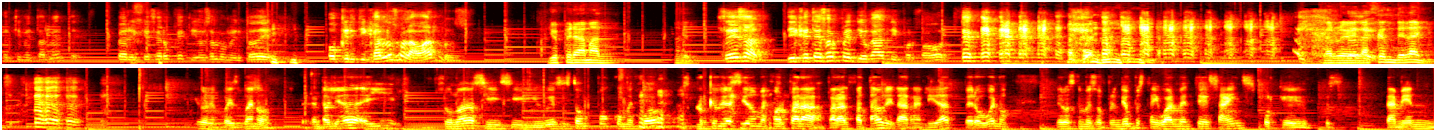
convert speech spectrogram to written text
sentimentalmente. Pero hay que ser objetivos al momento de o criticarlos o alabarlos. Yo esperaba más César, di que te sorprendió Gasly, por favor. La revelación del año. Pues bueno, en realidad ahí Sonoda, si, si hubiese estado un poco mejor, pues creo que hubiera sido mejor para, para Alfa Tauri, la realidad. Pero bueno, de los que me sorprendió, pues está igualmente Sainz, porque pues también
